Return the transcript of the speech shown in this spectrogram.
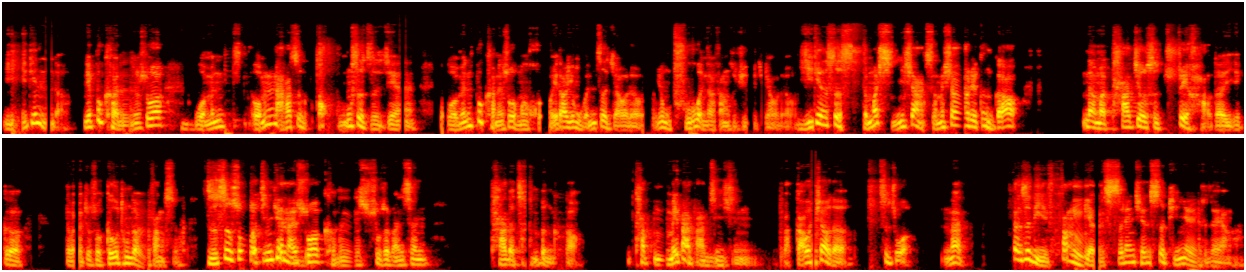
一定的。你不可能说我们我们哪怕是同事之间，我们不可能说我们回到用文字交流，用图文的方式去交流，一定是什么形象，什么效率更高，那么它就是最好的一个。对吧？就说沟通的方式，只是说今天来说，可能数字孪生它的成本高，它没办法进行高效的制作。那但是你放眼十年前视频也是这样啊。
